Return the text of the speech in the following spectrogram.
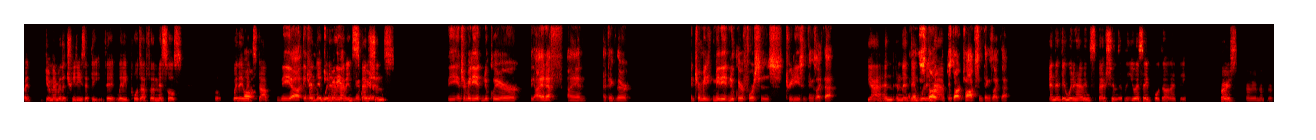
But do you remember the treaties that the, the where they pulled out for the missiles, where they would oh, stop the uh, inter- and they wouldn't have inspections. Nuclear, the intermediate nuclear the INF, IN, I think they're intermediate nuclear forces treaties and things like that. Yeah, and and that and they wouldn't start, have start talks and things like that. And that they wouldn't have inspections, and the USA pulled out. I think first, I remember.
